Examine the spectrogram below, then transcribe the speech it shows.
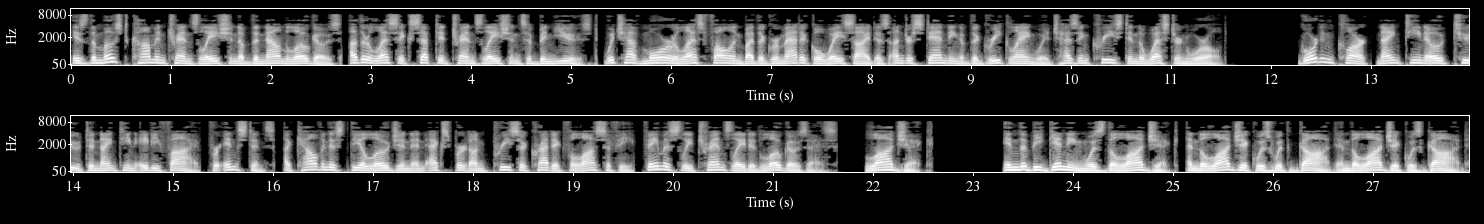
is the most common translation of the noun logos, other less accepted translations have been used, which have more or less fallen by the grammatical wayside as understanding of the Greek language has increased in the Western world. Gordon Clark (1902–1985), for instance, a Calvinist theologian and expert on pre-Socratic philosophy, famously translated logos as logic in the beginning was the logic, and the logic was with God and the logic was God."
